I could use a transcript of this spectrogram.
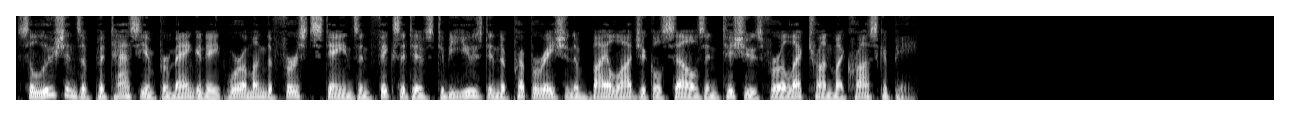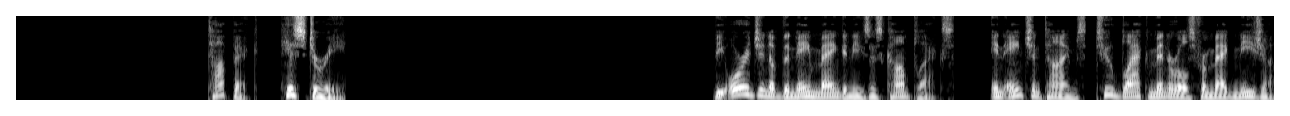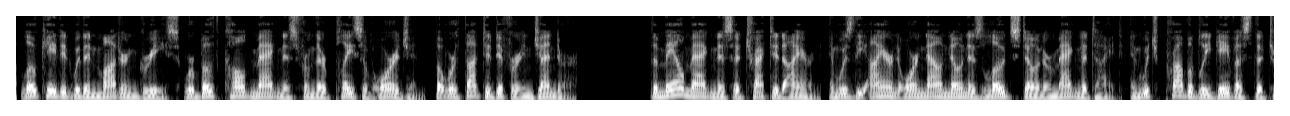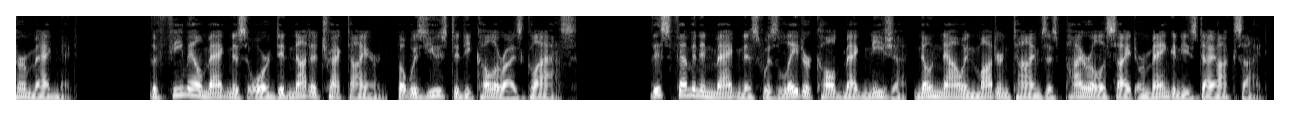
Solutions of potassium permanganate were among the first stains and fixatives to be used in the preparation of biological cells and tissues for electron microscopy. History The origin of the name manganese is complex. In ancient times, two black minerals from Magnesia located within modern Greece were both called Magnus from their place of origin, but were thought to differ in gender. The male Magnus attracted iron, and was the iron ore now known as lodestone or magnetite, and which probably gave us the term magnet. The female Magnus ore did not attract iron, but was used to decolorize glass. This feminine Magnus was later called magnesia, known now in modern times as pyrolusite or manganese dioxide.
